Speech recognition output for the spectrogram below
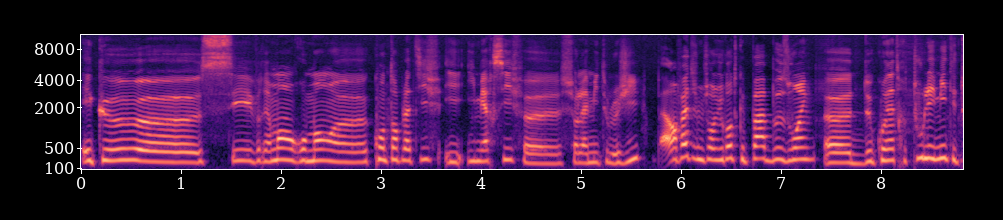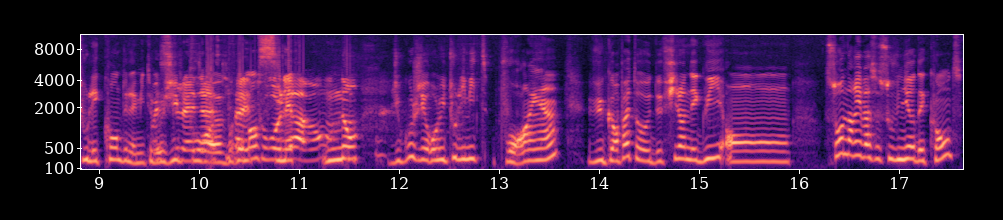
et que euh, c'est vraiment un roman euh, contemplatif et immersif euh, sur la mythologie. En fait, je me suis rendu compte que pas besoin euh, de connaître tous les mythes et tous les contes de la mythologie pour euh, vraiment s'y mettre. avant. Non, du coup, j'ai relu tous les mythes pour rien, vu qu'en fait, de fil en aiguille, on... soit on arrive à se souvenir des contes,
